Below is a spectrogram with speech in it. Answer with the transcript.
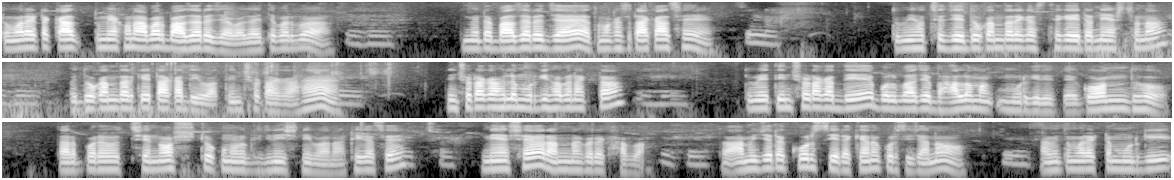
তোমার একটা কাজ তুমি এখন আবার বাজারে যাবা যাইতে পারবা? তুমি একটা বাজারে যায় তোমার কাছে টাকা আছে? তুমি হচ্ছে যে দোকানদারের কাছ থেকে এটা নিয়ে আসছো না? ওই দোকানদারকে টাকা দিবা তিনশো টাকা হ্যাঁ? তিনশো টাকা হলে মুরগি হবে না একটা? তুমি এই তিনশো টাকা দিয়ে বলবা যে ভালো মুরগি দিতে। গন্ধ তারপরে হচ্ছে নষ্ট কোনো জিনিস নিবা না ঠিক আছে? আচ্ছা। নিয়ে এসে রান্না করে খাবা। তো আমি যেটা করছি এটা কেন করছি জানো? আমি তোমার একটা মুরগি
